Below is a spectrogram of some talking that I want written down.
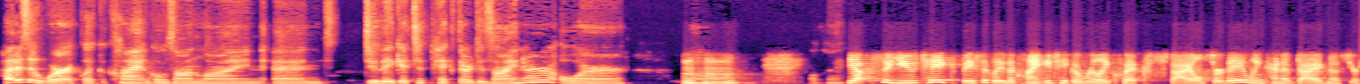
how does it work? Like a client goes online and do they get to pick their designer or hmm okay. Yep. So you take basically as a client, you take a really quick style survey. We kind of diagnose your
